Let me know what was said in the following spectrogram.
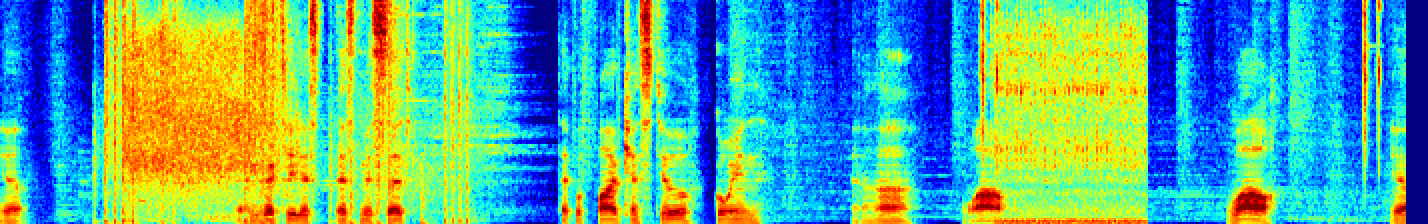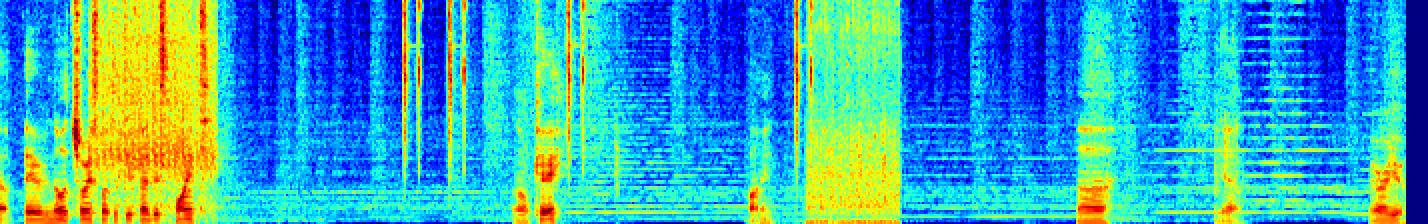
Yeah. Yeah, exactly as, as Smith said. Type of 5 can still go in. Yeah. Wow. Wow. Yeah, they have no choice but to defend this point. Okay. Fine. Uh, yeah. Where are you?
